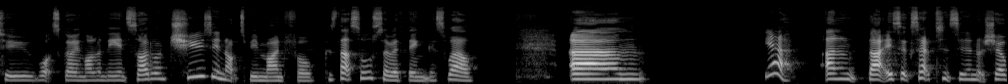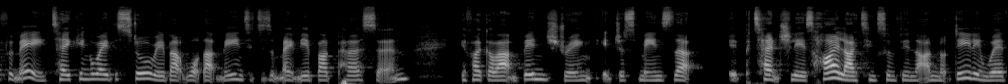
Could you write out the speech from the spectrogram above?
to what's going on on the inside, or I'm choosing not to be mindful because that's also a thing as well. Um, yeah, and that is acceptance in a nutshell for me. Taking away the story about what that means. It doesn't make me a bad person. If I go out and binge drink, it just means that it potentially is highlighting something that I'm not dealing with.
